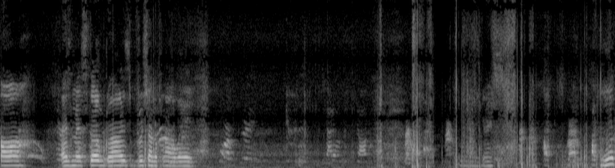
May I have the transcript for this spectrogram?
Oh, that's messed up, guys. Birds to fly away. Mm, guys. What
